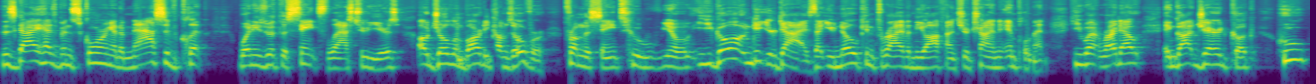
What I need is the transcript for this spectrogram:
This guy has been scoring at a massive clip when he's with the Saints the last two years. Oh, Joe Lombardi comes over from the Saints, who, you know, you go out and get your guys that you know can thrive in the offense you're trying to implement. He went right out and got Jared Cook, who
